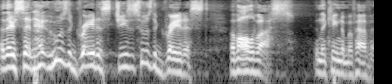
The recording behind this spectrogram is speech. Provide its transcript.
And they said, Hey, who's the greatest, Jesus? Who's the greatest of all of us in the kingdom of heaven?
